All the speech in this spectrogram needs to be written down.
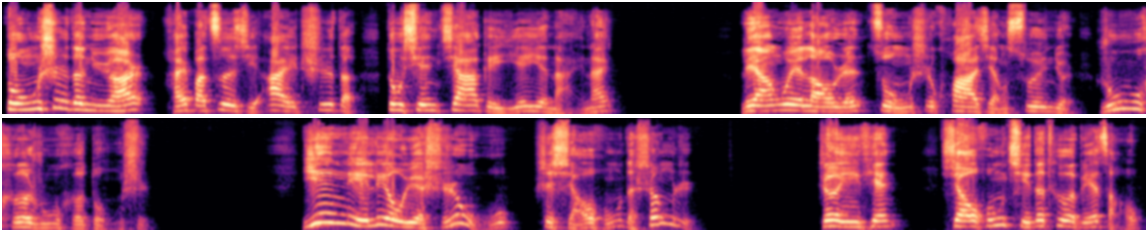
懂事的女儿还把自己爱吃的都先夹给爷爷奶奶。两位老人总是夸奖孙女如何如何懂事。阴历六月十五是小红的生日，这一天，小红起得特别早，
